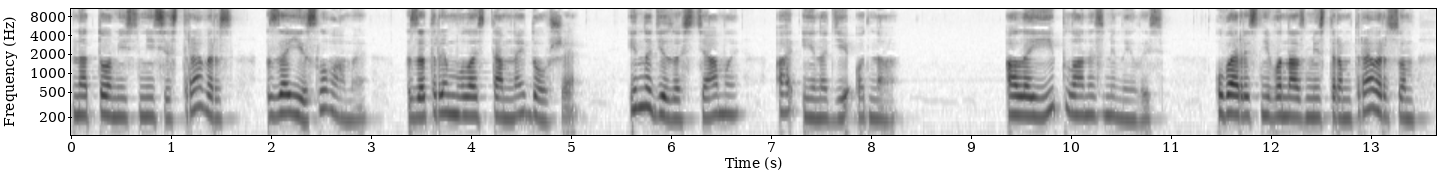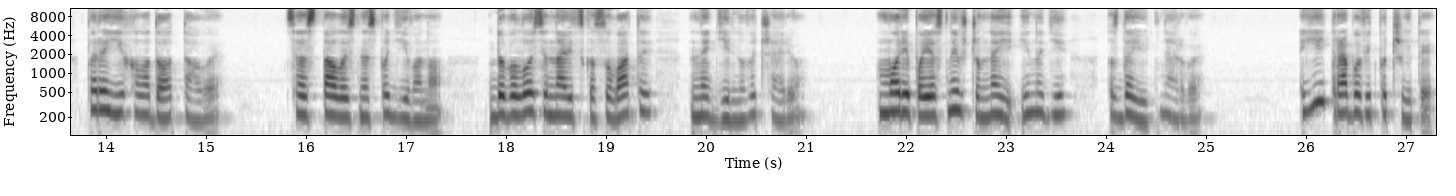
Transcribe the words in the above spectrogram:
натомість місіс Треверс, за її словами, затримувалась там найдовше, іноді з гостями, а іноді одна. Але її плани змінились. У вересні вона з містером Треверсом переїхала до Оттави. Це сталося несподівано, довелося навіть скасувати недільну вечерю. Морі пояснив, що в неї іноді здають нерви. Їй треба відпочити,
